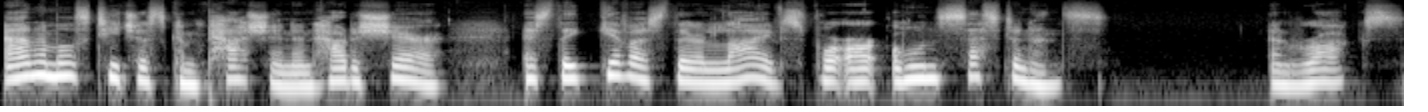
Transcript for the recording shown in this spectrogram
Animals teach us compassion and how to share as they give us their lives for our own sustenance. And rocks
